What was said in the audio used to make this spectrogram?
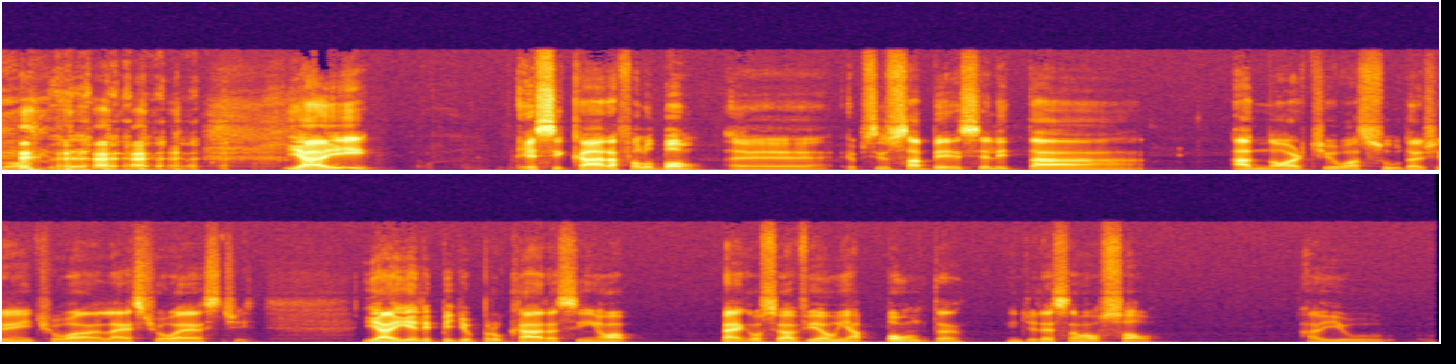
Lógico. E aí, esse cara falou: Bom, é, eu preciso saber se ele tá a norte ou a sul da gente, ou a leste ou oeste. E aí ele pediu pro cara assim: Ó, pega o seu avião e aponta em direção ao sol. Aí o, o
